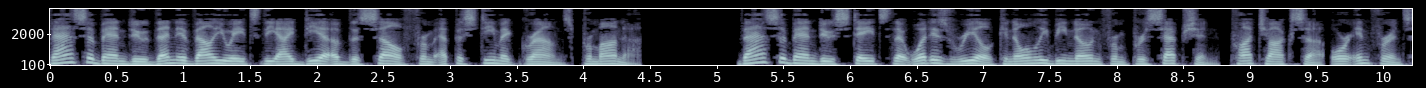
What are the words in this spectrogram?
Vasubandhu then evaluates the idea of the self from epistemic grounds pramana. Vasubandhu states that what is real can only be known from perception or inference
